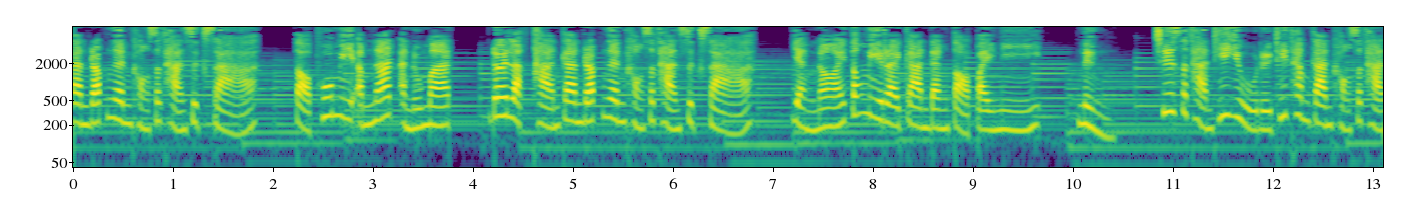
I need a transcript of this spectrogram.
การรับเงินของสถานศึกษา ต่อผู้มีอำนาจอนุมัติ โดยหลักฐานการรับเงินของสถานศึกษา อย่างน้อยต้องมีรายการดังต่อไปนี้ 1. ชื่อสถานที่อยู่หรือที่ทำการของสถาน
